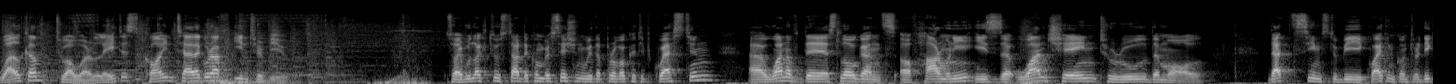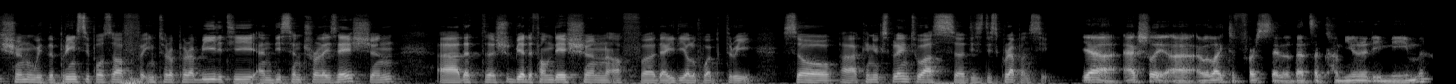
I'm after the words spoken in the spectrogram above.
Welcome to our latest Cointelegraph interview. So I would like to start the conversation with a provocative question. Uh, one of the slogans of Harmony is uh, one chain to rule them all. That seems to be quite in contradiction with the principles of interoperability and decentralization uh, that uh, should be at the foundation of uh, the ideal of Web3. So uh, can you explain to us this discrepancy? Yeah, actually, I would like to first say that that's a community meme.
